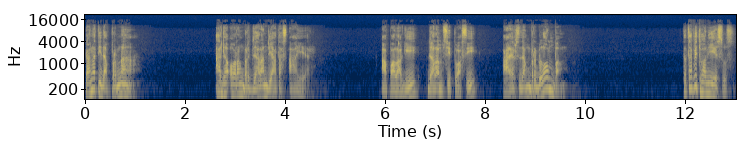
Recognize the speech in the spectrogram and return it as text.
Karena tidak pernah ada orang berjalan di atas air. Apalagi dalam situasi air sedang bergelombang. Tetapi Tuhan Yesus,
